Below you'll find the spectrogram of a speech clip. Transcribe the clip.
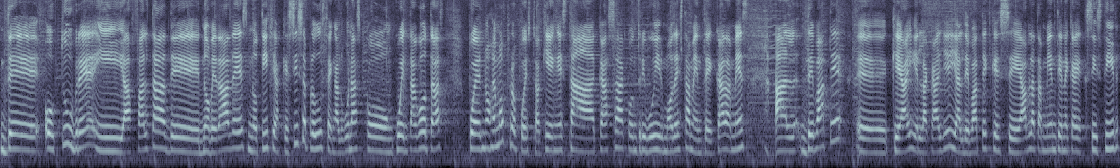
de octubre y a falta de novedades, noticias que sí se producen, algunas con cuentagotas, pues nos hemos propuesto aquí en esta casa contribuir modestamente cada mes al debate eh, que hay en la calle y al debate que se habla también tiene que existir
